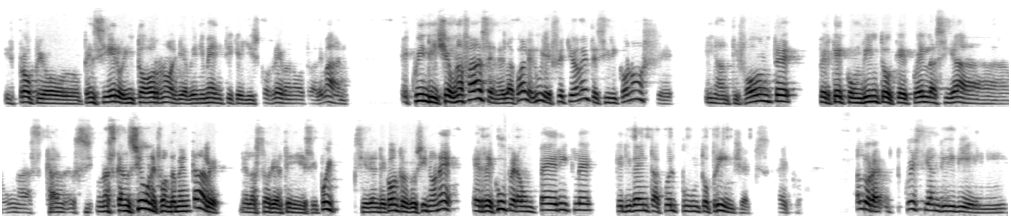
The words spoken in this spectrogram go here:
il proprio pensiero intorno agli avvenimenti che gli scorrevano tra le mani. E quindi c'è una fase nella quale lui effettivamente si riconosce in Antifonte, perché è convinto che quella sia una, scan una scansione fondamentale nella storia ateniese. Poi si rende conto che così non è e recupera un Pericle che diventa a quel punto princeps. Ecco. Allora, questi andirivieni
